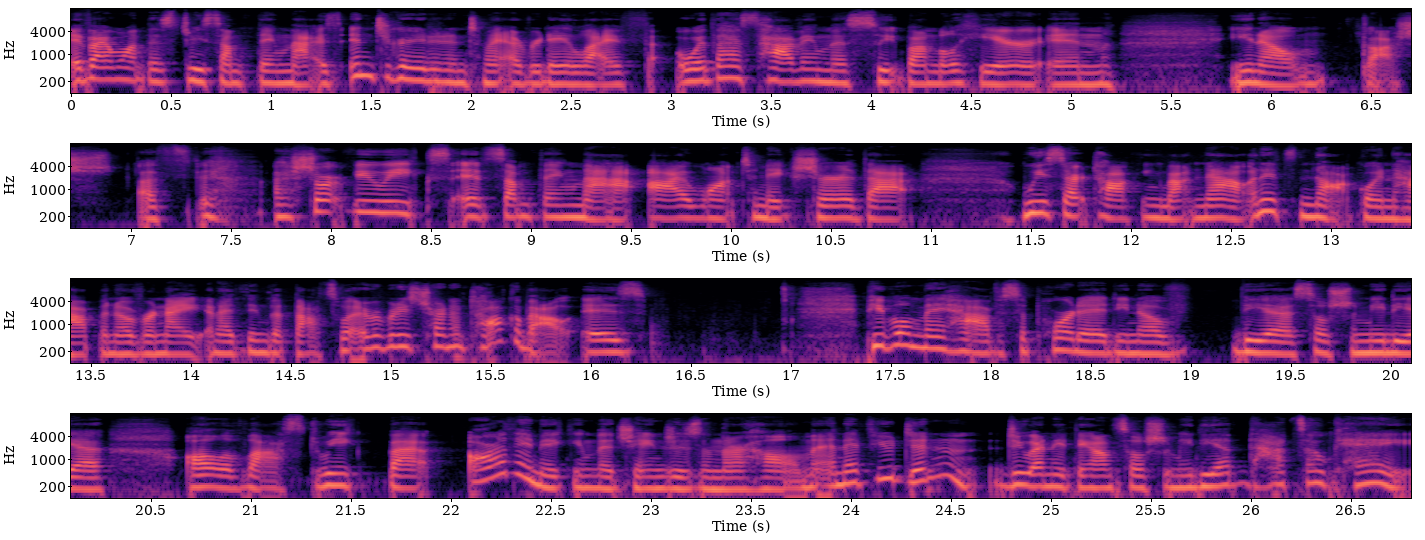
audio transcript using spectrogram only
if I want this to be something that is integrated into my everyday life, with us having this sweet bundle here in, you know, gosh, a, a short few weeks, it's something that I want to make sure that we start talking about now. And it's not going to happen overnight. And I think that that's what everybody's trying to talk about is people may have supported, you know, via social media all of last week, but are they making the changes in their home? And if you didn't do anything on social media, that's okay.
